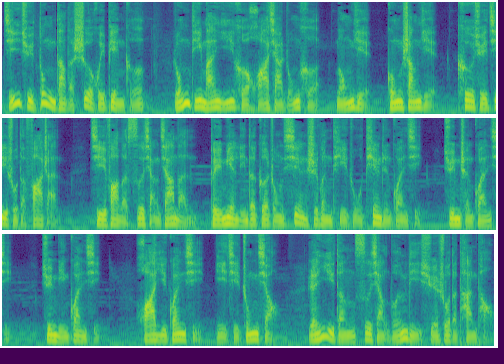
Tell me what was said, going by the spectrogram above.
极具动荡的社会变革，戎狄蛮夷和华夏融合，农业、工商业、科学技术的发展。激发了思想家们对面临的各种现实问题，如天人关系、君臣关系、军民关系、华夷关系以及忠孝仁义等思想伦理学说的探讨。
